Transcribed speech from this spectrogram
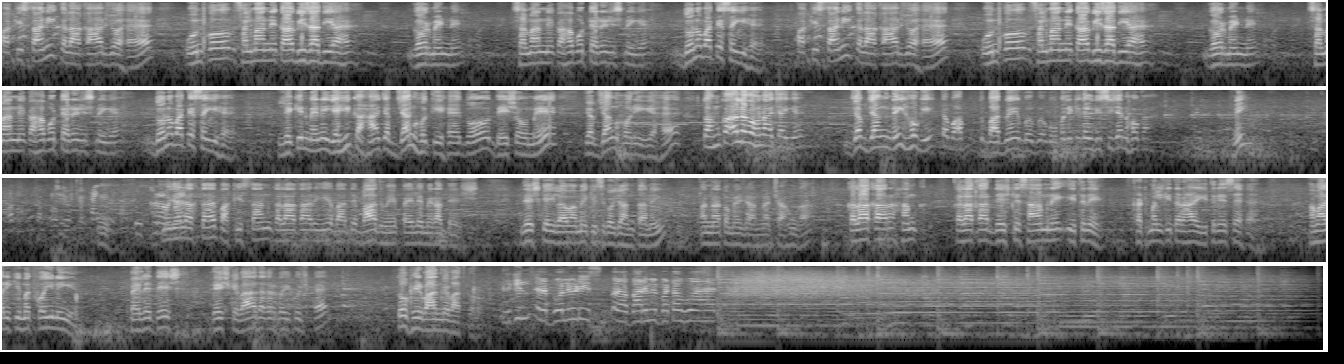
पाकिस्तानी कलाकार जो है, उनको सलमान ने कहा वीज़ा दिया है, गवर्नमेंट ने। सलमान ने कहा वो टेररिस्ट नहीं है। दोनों बातें सही है। पाकिस्तानी कलाकार जो है, उनको सलमान ने कहा वीज़ा दिया है, गवर्नमेंट ने। सलमान ने कहा वो टेररिस्ट नहीं है। दोनों बातें सही है। लेकिन मैंने यही कहा, जब जंग होती है दो देशों में, जब जंग हो रही है तो हमको अलग होना चाहिए। जब जंग नहीं होगी, तब आप तो बाद में वो- पॉलिटिकल डिसीज़न होगा। नहीं? मुझे लगता है पाकिस्तान कलाकार ये बातें बाद में, पहले मेरा देश। देश के अलावा मैं किसी को जानता नहीं, वरना तो मैं जानना चाहूँगा। कलाकार, हम कलाकार देश के सामने इतने खटमल की तरह, इतने से है। हमारी कीमत कोई नहीं है। पहले देश देश के बाद अगर कोई कुछ है तो फिर बाद में बात करो। लेकिन बॉलीवुड इस बारे में बटा हुआ है।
